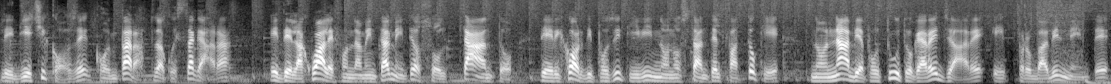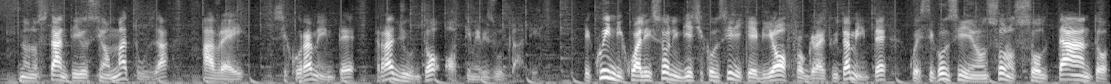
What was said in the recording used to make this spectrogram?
le 10 cose che ho imparato da questa gara e della quale fondamentalmente ho soltanto dei ricordi positivi nonostante il fatto che non abbia potuto gareggiare e probabilmente, nonostante io sia un Matusa, avrei sicuramente raggiunto ottimi risultati. E quindi quali sono i 10 consigli che vi offro gratuitamente? Questi consigli non sono soltanto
